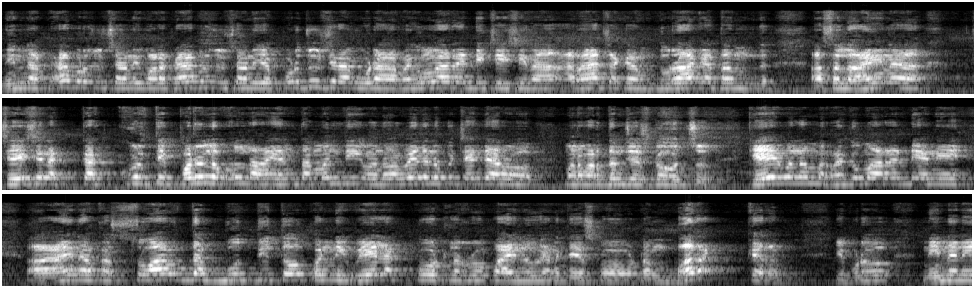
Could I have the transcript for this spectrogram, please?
నిన్న పేపర్ చూశాను ఇవాళ పేపర్ చూశాను. ఎప్పుడు చూసినా కూడా రఘుమారెడ్డి చేసిన అరాచకం దురాగతం అసలు ఆయన చేసిన కకృతి పనుల వల్ల ఎంతమంది మనోవేదనకు చెందారో మనం అర్థం చేసుకోవచ్చు. కేవలం రఘుమారెడ్డి అనే ఆయన ఒక స్వార్థ బుద్ధితో కొన్ని వేల కోట్ల రూపాయలు వెనకేసుకోవటం బాధకరం. ఇప్పుడు నిన్ననే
